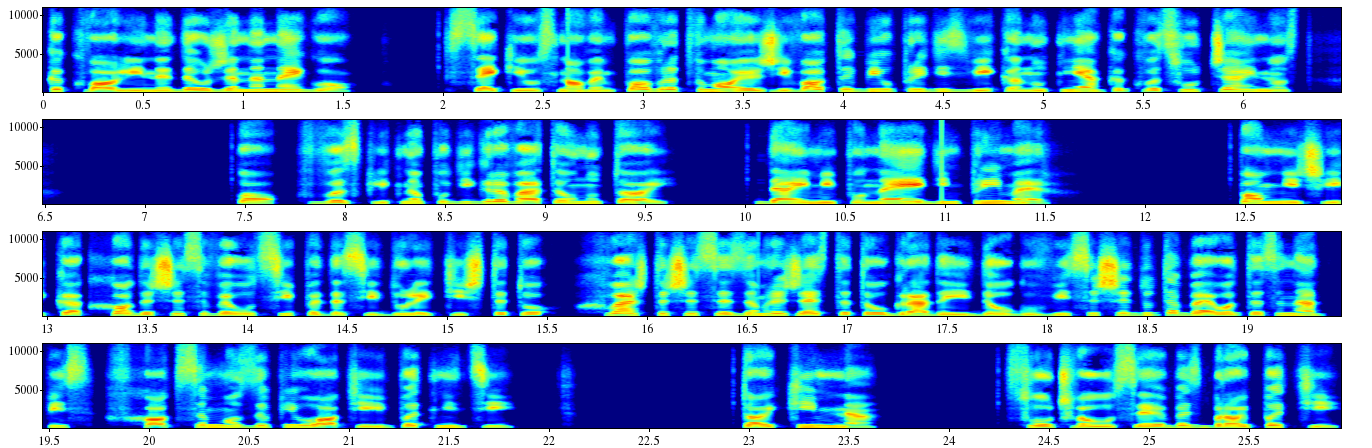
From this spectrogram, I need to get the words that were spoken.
Какво ли не дължа на него? Всеки основен поврат в моя живот е бил предизвикан от някаква случайност. О, възкликна подигравателно той. Дай ми поне един пример. Помниш ли как ходеше с велосипеда си до летището, хващаше се за мрежестата ограда и дълго висеше до табелата с надпис «Вход само за пилоти и пътници». Той кимна. Случвало се е безброй пъти.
